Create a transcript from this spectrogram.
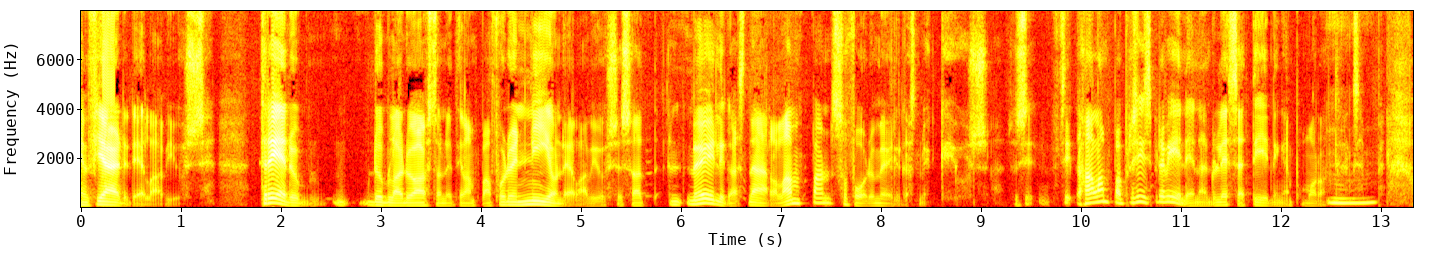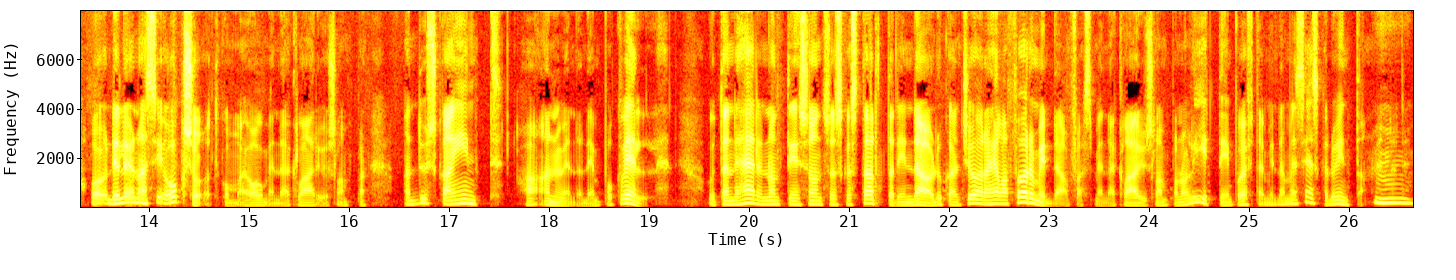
en fjärdedel av ljuset. Tredubblar du avståndet till lampan får du en niondel av ljuset. Så att möjligast nära lampan så får du möjligast mycket ljus. Så ha lampan precis bredvid dig när du läser tidningen på morgonen till mm. exempel. Och det lönar sig också att komma ihåg med den där klarljuslampan att du ska inte ha använda den på kvällen. Utan det här är någonting sånt som ska starta din dag. Du kan köra hela förmiddagen fast med den där klarljuslampan och lite in på eftermiddagen. Men sen ska du inte använda mm.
